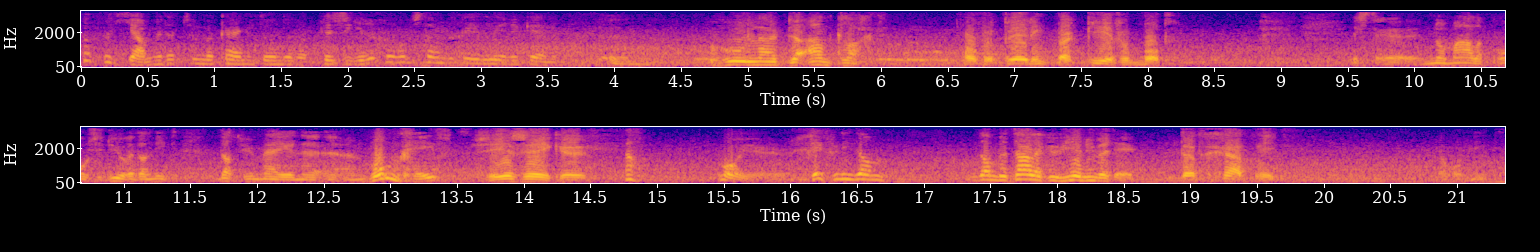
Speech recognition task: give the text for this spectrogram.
Wat, wat jammer dat we elkaar niet onder wat plezierige omstandigheden leren kennen. Uh, hoe luidt de aanklacht? Overtreding parkeerverbod. Is de normale procedure dan niet dat u mij een, een bom geeft? Zeer zeker. Nou, mooi. Geef u niet dan... Dan betaal ik u hier nu meteen. Dat gaat niet. Waarom niet?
